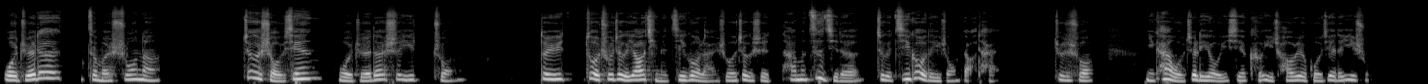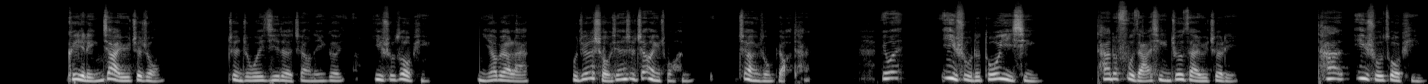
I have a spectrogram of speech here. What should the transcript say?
我觉得怎么说呢？这个首先，我觉得是一种。对于做出这个邀请的机构来说，这个是他们自己的这个机构的一种表态，就是说，你看我这里有一些可以超越国界的艺术，可以凌驾于这种政治危机的这样的一个艺术作品，你要不要来？我觉得首先是这样一种很这样一种表态，因为艺术的多义性，它的复杂性就在于这里，它艺术作品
